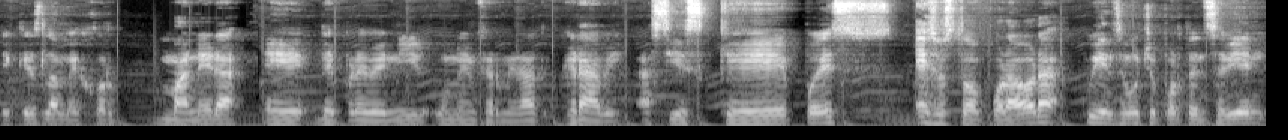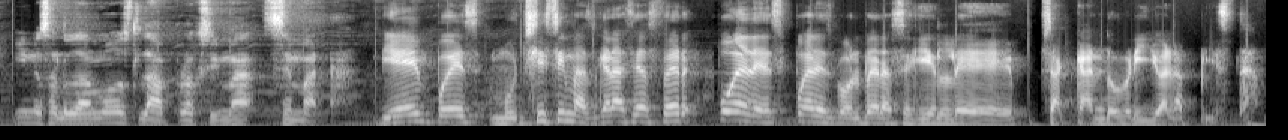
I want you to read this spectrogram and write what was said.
de que es la mejor manera eh, de prevenir una enfermedad grave. Así es que, pues, eso es todo por ahora. Cuídense mucho, pórtense bien y nos saludamos la próxima semana. Bien, pues muchísimas gracias, Fer. Puedes, puedes volver a seguirle sacando brillo a la pista.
